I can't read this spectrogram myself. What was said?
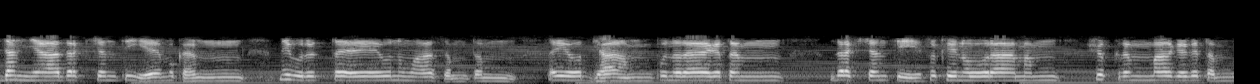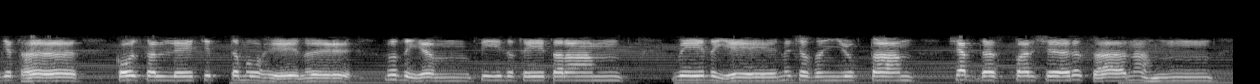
धन्या द्रक्ष्यन्ति ये मुखम्। निवृत्त उन्वासं तम् अयोध्याम् पुनरागतम्। द्रक्ष्यन्ति सुखिनो रामम् शुक्रम् मार्गगतम् यथ। कौसल्ये चित्तमोहेन हृदयम् सीदतेतराम् वेदयेन च संयुक्तान् शब्दस्पर्शरसानहम्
